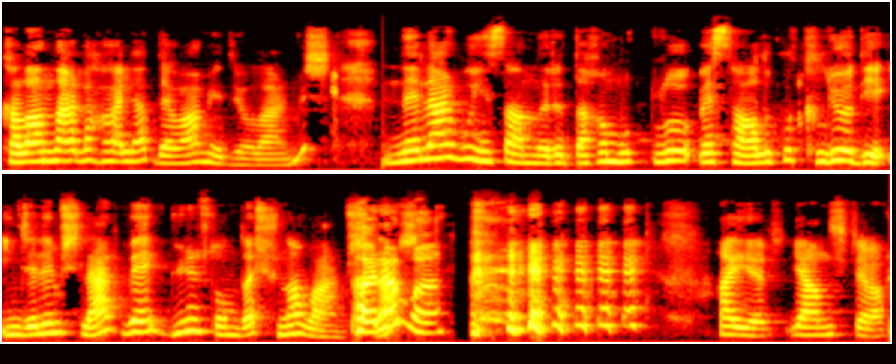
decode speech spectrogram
kalanlarla hala devam ediyorlarmış. Neler bu insanları daha mutlu ve sağlıklı kılıyor diye incelemişler ve günün sonunda şuna varmışlar. Para mı? Hayır, yanlış cevap.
